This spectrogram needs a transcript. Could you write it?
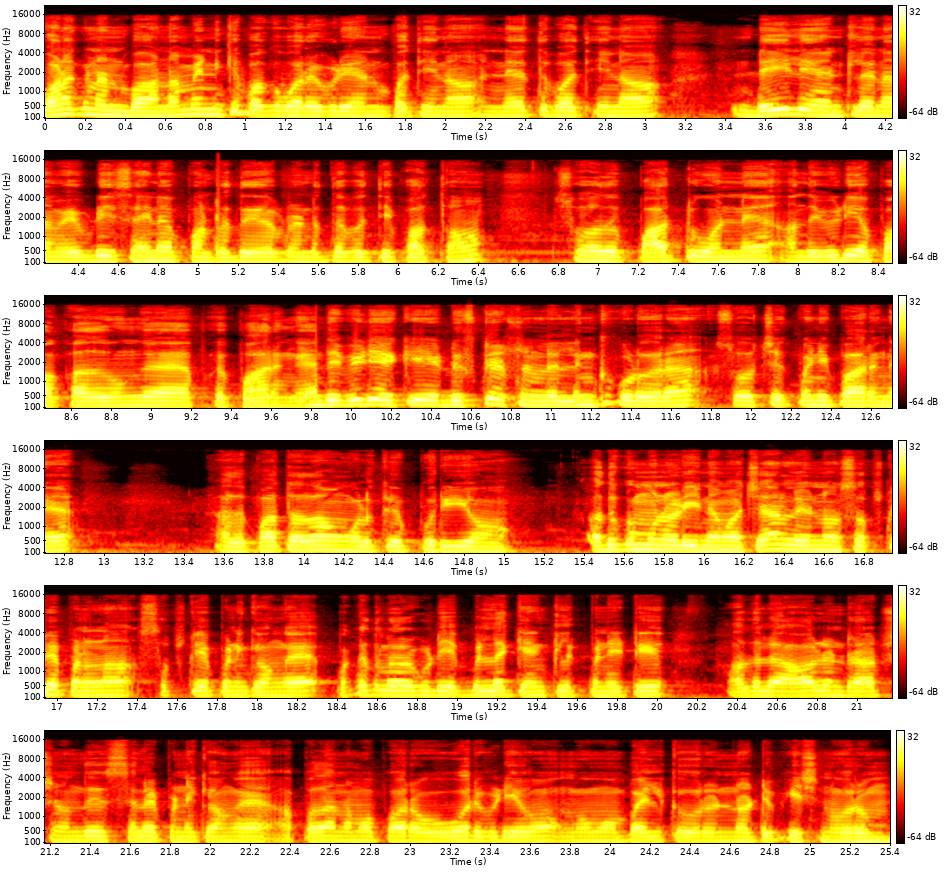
வணக்கம் நண்பா. நம்ம இன்றைக்கி பார்க்க போகிற வீடியோன்னு பார்த்தீங்கன்னா நேற்று பார்த்தீங்கன்னா டெய்லி எண்டில் நம்ம எப்படி சைன் அப் பண்ணுறது அப்படின்றத பற்றி பார்த்தோம். ஸோ அது பார்ட் ஒன்று அந்த வீடியோ பார்க்காதவங்க போய் பாருங்கள் இந்த வீடியோக்கு டிஸ்கிரிப்ஷனில் லிங்க் கொடுக்குறேன். ஸோ செக் பண்ணி பாருங்கள் அதை பார்த்தா தான் உங்களுக்கு புரியும். அதுக்கு முன்னாடி நம்ம சேனல் இன்னும் சப்ஸ்கிரைப் பண்ணலாம். சப்ஸ்கிரைப் பண்ணிக்கோங்க. பக்கத்தில் வரக்கூடிய பெல் கிளிக் பண்ணிவிட்டு அதில் ஆல் என்ற ஆப்ஷன் வந்து செலக்ட் பண்ணிக்கோங்க. அப்போ தான் நம்ம போகிற ஒவ்வொரு வீடியோவும் உங்கள் மொபைலுக்கு ஒரு நோட்டிஃபிகேஷன் வரும்.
